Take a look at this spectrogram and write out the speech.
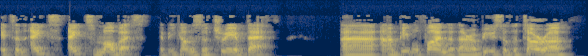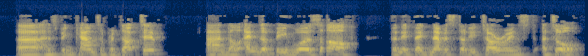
it's an Eitz, Eitz Moves. It becomes the tree of death uh, and people find that their abuse of the Torah uh, has been counterproductive, and they'll end up being worse off than if they'd never studied Torah in, at all.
